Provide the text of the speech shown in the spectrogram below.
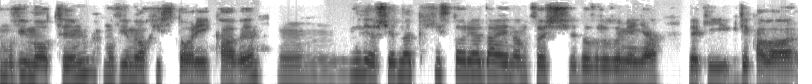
Mówimy o tym, mówimy o historii kawy. Mm, wiesz, jednak historia daje nam coś do zrozumienia, jaki, gdzie kawa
